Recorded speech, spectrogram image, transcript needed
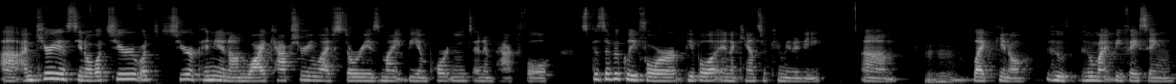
uh, I'm curious, you know, what's your what's your opinion on why capturing life stories might be important and impactful, specifically for people in a cancer community, um, mm-hmm. like you know, who who might be facing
